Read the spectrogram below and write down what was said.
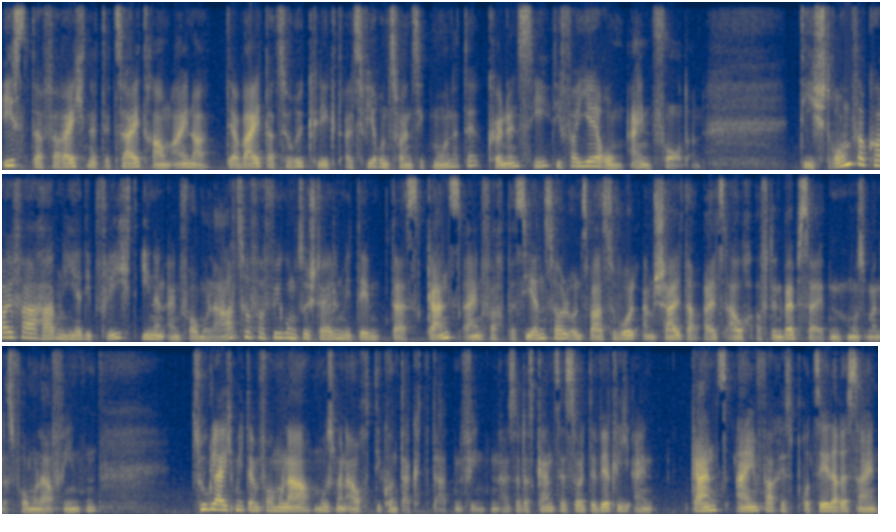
Ist der verrechnete Zeitraum einer, der weiter zurückliegt als 24 Monate, können Sie die Verjährung einfordern. Die Stromverkäufer haben hier die Pflicht, Ihnen ein Formular zur Verfügung zu stellen, mit dem das ganz einfach passieren soll. Und zwar sowohl am Schalter als auch auf den Webseiten muss man das Formular finden. Zugleich mit dem Formular muss man auch die Kontaktdaten finden. Also das Ganze sollte wirklich ein ganz einfaches Prozedere sein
